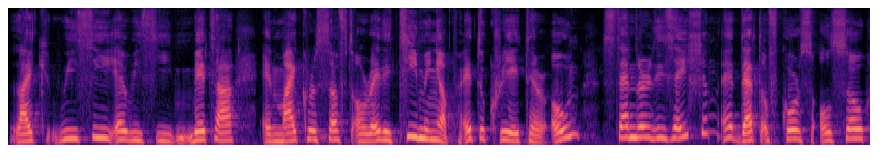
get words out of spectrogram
like we see, uh, we see Meta and Microsoft already teaming up eh, to create their own standardization. eh, that, of course, also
